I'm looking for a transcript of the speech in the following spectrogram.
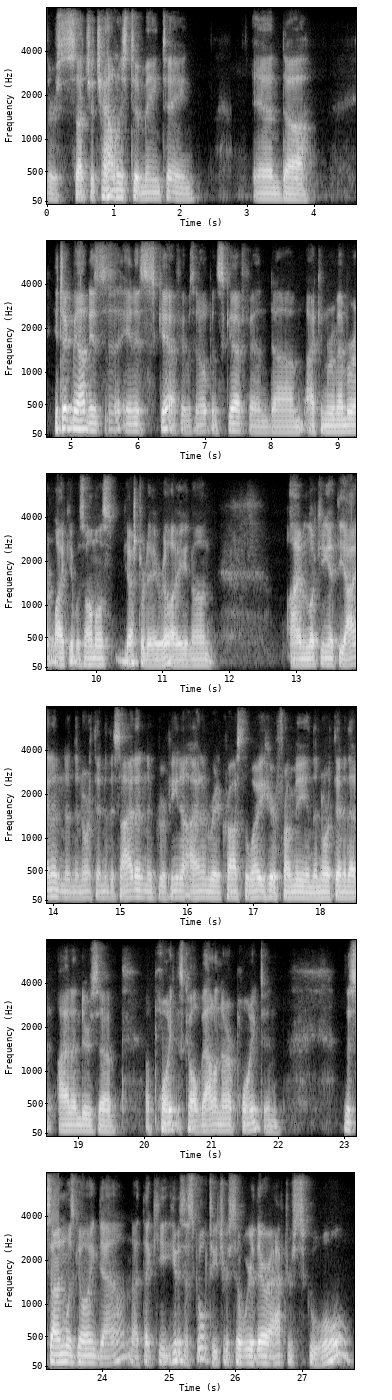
there's such a challenge to maintain. And uh, he took me out in his in his skiff. It was an open skiff, and um, I can remember it like it was almost yesterday. Really, you know. I'm looking at the island and the north end of this island, the Gravina Island, right across the way here from me. In the north end of that island, there's a a point that's called Vallenar Point, and the sun was going down. I think he, he was a school teacher, so we were there after school,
